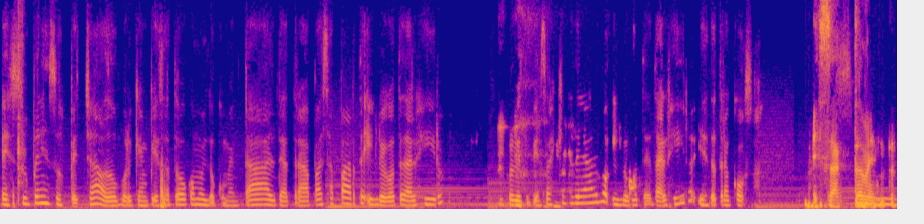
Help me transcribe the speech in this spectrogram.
Es súper insospechado porque empieza todo como el documental, te atrapa esa parte y luego te da el giro. Porque tú piensas que es de algo y luego te da el giro y es de otra cosa. Exactamente. Es muy-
